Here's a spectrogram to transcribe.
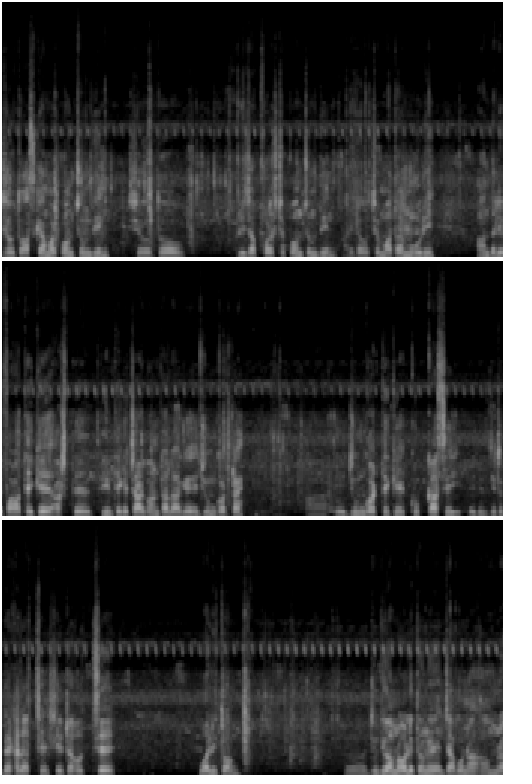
যেহেতু আজকে আমার পঞ্চম দিন সেহেতু রিজার্ভ ফরেস্টের পঞ্চম দিন আর এটা হচ্ছে মাতার মুহুরি। আন্দালি পাড়া থেকে আসতে তিন থেকে চার ঘণ্টা লাগে এই জুম ঘরটায়। এই জুম ঘর থেকে খুব কাছেই এই যেটা দেখা যাচ্ছে সেটা হচ্ছে ওয়ালিতং। যদিও আমরা অলিতংয়ে যাব না, আমরা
